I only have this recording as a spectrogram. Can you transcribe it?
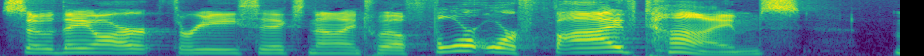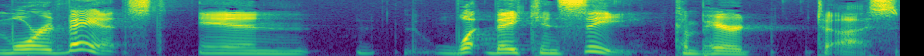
So they are 3, 6, 9, 12, 4 or 5 times more advanced in what they can see compared to us.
